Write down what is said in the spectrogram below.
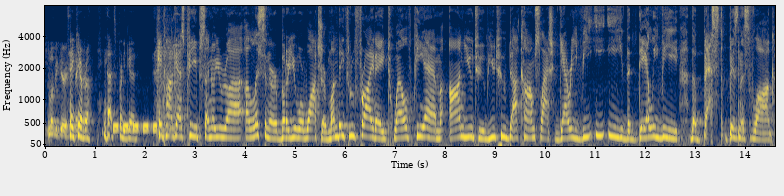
Love you, Gary. Take Thank care, you. bro. That's pretty good. Hey, podcast peeps. I know you're uh, a listener, but are you a watcher? Monday through Friday, 12 p.m. on YouTube, youtube.com slash Gary V-E-E, the Daily V, the best business vlog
